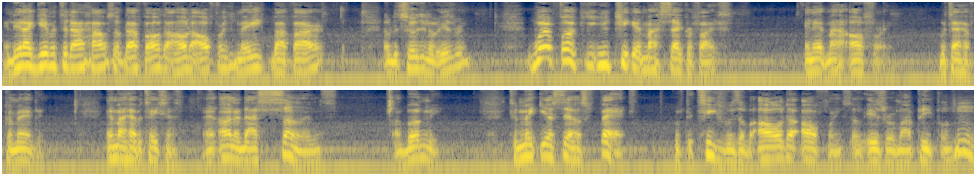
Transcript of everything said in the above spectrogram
And did I give unto thy house of thy father all the offerings made by fire of the children of Israel? Wherefore you kick at my sacrifice and at my offering, which I have commanded, in my habitations, and honor thy sons above me, to make yourselves fat with the chiefs of all the offerings of Israel, my people. Hmm.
